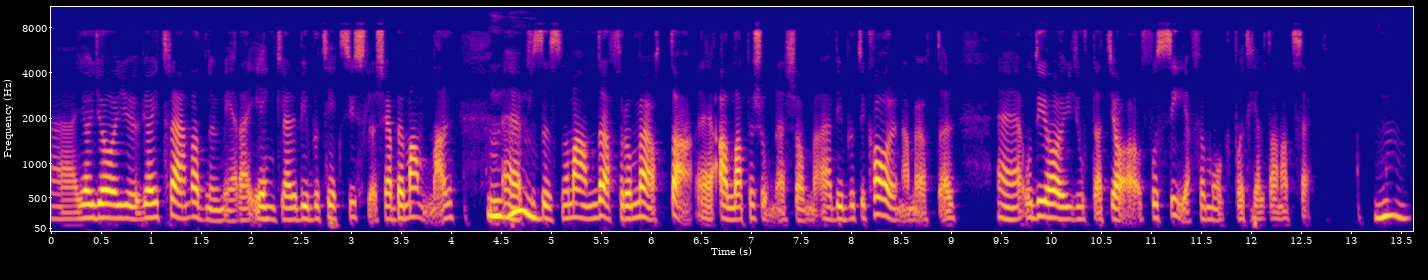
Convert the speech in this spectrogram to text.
Eh, jag, gör ju, jag är tränad numera i enklare bibliotekssysslor så jag bemannar mm. eh, precis som andra för att möta eh, alla personer som eh, bibliotekarierna möter. Eh, och det har gjort att jag får se förmåga på ett helt annat sätt. Mm.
